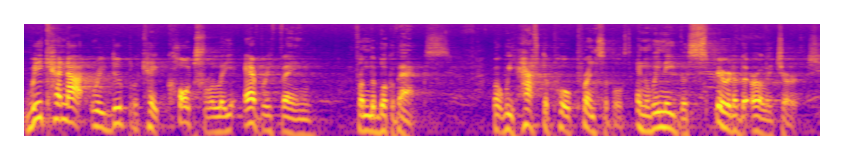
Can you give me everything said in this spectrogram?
We cannot reduplicate culturally everything from the book of Acts, but we have to pull principles, and we need the spirit of the early church.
